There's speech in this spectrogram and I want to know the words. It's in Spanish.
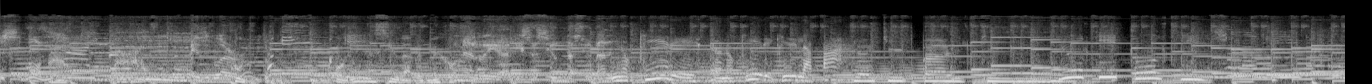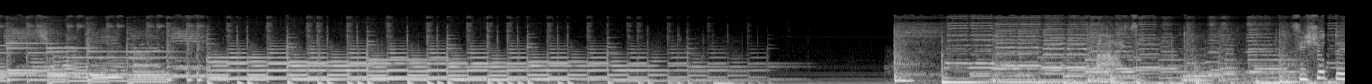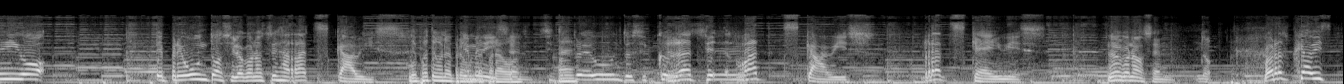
Daniel Simón. Edward Por una ciudad mejor. Una realización nacional. No quiere esto, no quiere, quiere la paz. Si yo te digo, te pregunto si lo conoces a Ratscavis. Después tengo una ¿Qué me pregunta para vos. Si te ¿eh? pregunto si Rat, conoces- Ratscavis. Ratscavis. ¿No lo conocen? No. Bueno, Ratscavis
